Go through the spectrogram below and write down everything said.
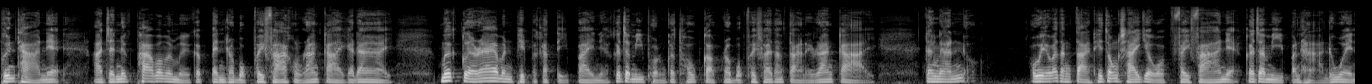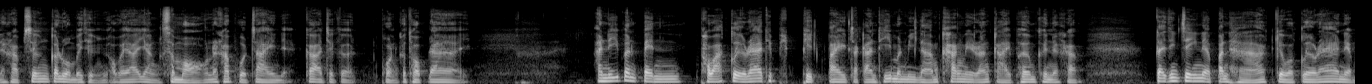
พื้นฐานเนี่ยอาจจะนึกภาพว่ามันเหมือนกับเป็นระบบไฟฟ้าของร่างกายก็ได้ เมื่อเกลือแร่มันผิดปกติไปเนี่ยก็จะมีผลกระทบกับระบบไฟฟ้าต่างๆ ในร่างกาย ดังนั้นอวัยวะต่างๆ ที่ต้องใช้เกี่ยวกับไฟฟ้าเนี่ยก็จะมีปัญหาด้วยนะครับ ซึ่งก็รวมไปถึงอวัยวะอย่างสมองนะครับหัวใจเนี่ยก็อาจจะเกิดผลกระทบได้ อันนี้มันเป็นภาวะเกลือแร่ที่ผิดไปจากการที่มันมีน้ำข้างในร่างกายเพิ่มขึ้นนะครับ แต่จริงๆเนี่ยปัญหาเกี่ยวกับเกลือแร่เนี่ย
